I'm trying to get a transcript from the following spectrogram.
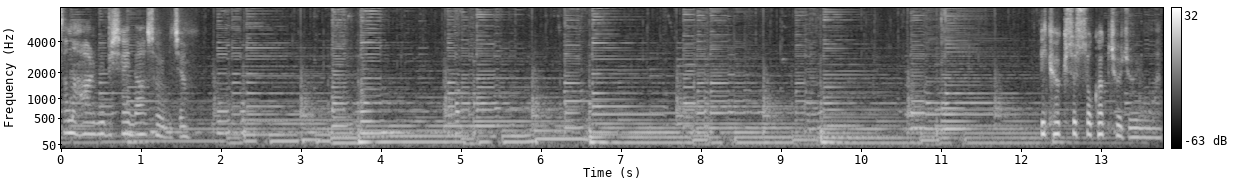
Sana harbi bir şey daha söyleyeceğim. Bir köksüz sokak çocuğuyum ben.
